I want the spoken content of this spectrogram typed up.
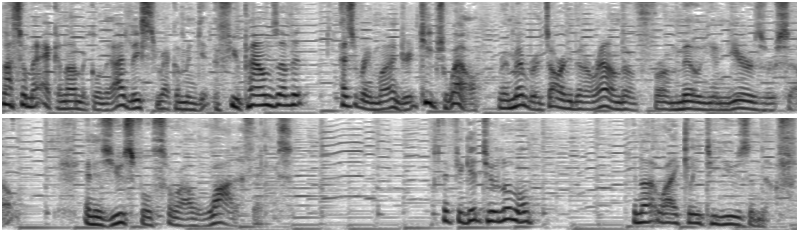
not so economical. That I at least recommend getting a few pounds of it. As a reminder, it keeps well. Remember, it's already been around for a million years or so and is useful for a lot of things. If you get too little, you're not likely to use enough.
